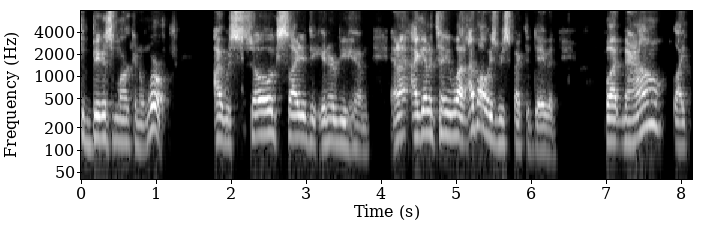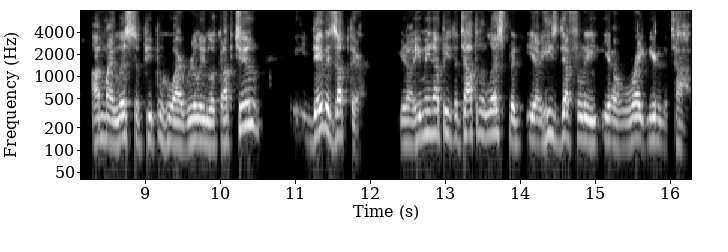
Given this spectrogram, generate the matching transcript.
the biggest mark in the world. I was so excited to interview him. And I, I got to tell you what, I've always respected David. But now, like on my list of people who I really look up to, David's up there. You know, he may not be at the top of the list, but you know, he's definitely, you know, right near the top.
